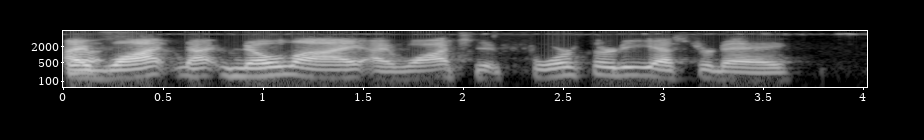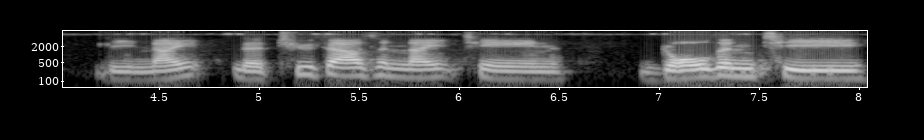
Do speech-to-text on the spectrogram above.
I watched not no lie. I watched at 4:30 yesterday the night the 2019 Golden Tee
